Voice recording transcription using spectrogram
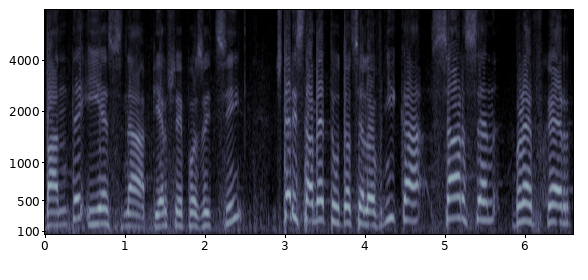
bandę i jest na pierwszej pozycji. 400 metrów do celownika. Sarsen, Brefherd,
